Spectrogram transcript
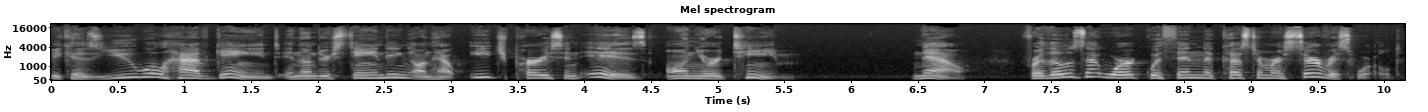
because you will have gained an understanding on how each person is on your team. Now, for those that work within the customer service world,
